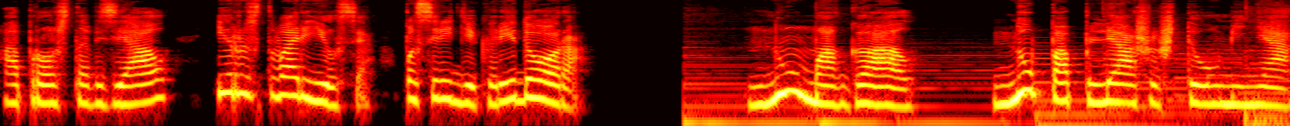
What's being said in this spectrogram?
а просто взял и растворился посреди коридора. Ну, Магал, ну попляшешь ты у меня.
